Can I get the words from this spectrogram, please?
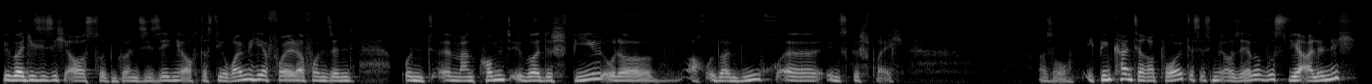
über die sie sich ausdrücken können. Sie sehen ja auch, dass die Räume hier voll davon sind. Und äh, man kommt über das Spiel oder auch über ein Buch äh, ins Gespräch. Also ich bin kein Therapeut, das ist mir auch sehr bewusst, wir alle nicht.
